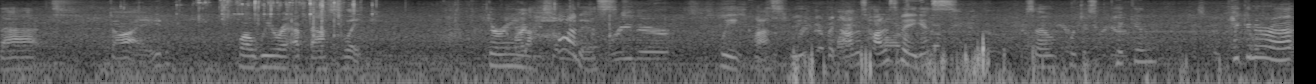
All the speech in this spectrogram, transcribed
that died while we were at Bass Lake during the hottest week last week, but not as hot as Vegas. So we're just picking, picking her up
